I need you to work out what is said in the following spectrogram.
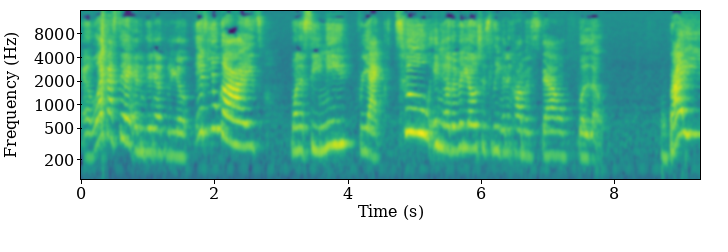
a And like I said in the beginning of the video, if you guys want to see me react to any other videos, just leave in the comments down below. Bye.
